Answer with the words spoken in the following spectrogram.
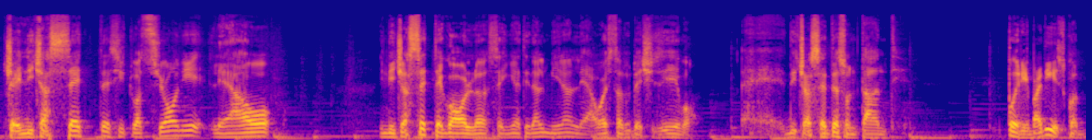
Cioè in 17 situazioni Leao, in 17 gol segnati dal Milan, Leao è stato decisivo. Eh, 17 sono tanti. Poi ribadisco,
